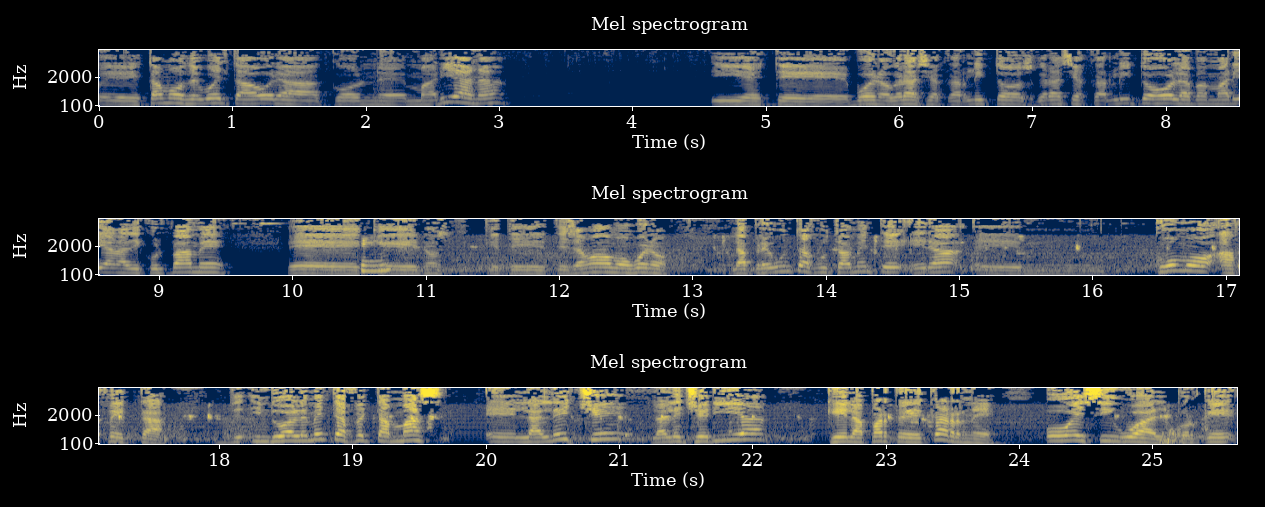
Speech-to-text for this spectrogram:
eh, estamos de vuelta ahora con eh, Mariana. Y este, bueno, gracias Carlitos, gracias Carlitos. Hola Mariana, discúlpame eh, que, nos, que te, llamábamos. Bueno, la pregunta justamente era cómo afecta. Indudablemente afecta más la leche, la lechería, que la parte de carne. ¿O es igual? Porque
